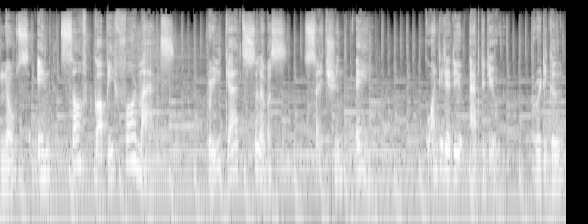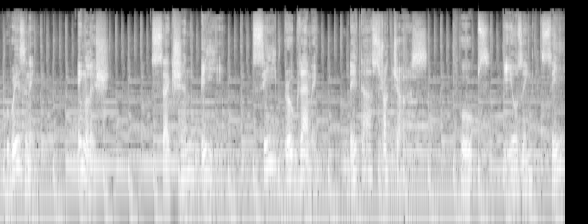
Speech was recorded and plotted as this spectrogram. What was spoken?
Notes in soft copy formats. PreCAT syllabus Section A. Quantitative aptitude Critical reasoning. English Section B. C programming Data structures. OOPS using C++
